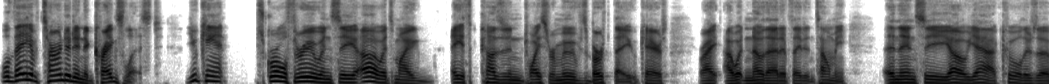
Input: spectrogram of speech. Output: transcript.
Well, they have turned it into Craigslist. You can't scroll through and see, oh, it's my eighth cousin twice removed's birthday. Who cares? Right? I wouldn't know that if they didn't tell me. And then see, oh yeah, cool. There's a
